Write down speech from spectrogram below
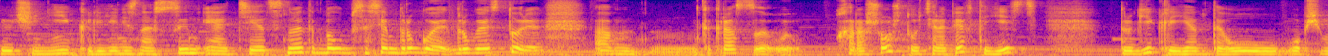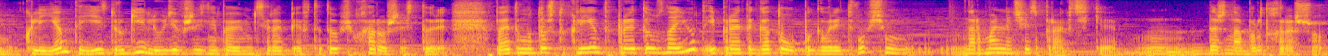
и ученик, или, я не знаю, сын и отец. Но это было бы совсем другое, другая история. Как раз э, хорошо, что у терапевта есть другие клиенты. У, в общем, у клиента есть другие люди в жизни помимо терапевта. Это, в общем, хорошая история. Поэтому то, что клиенты про это узнают и про это готовы поговорить, в общем, нормальная часть практики. Даже наоборот, хорошо.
